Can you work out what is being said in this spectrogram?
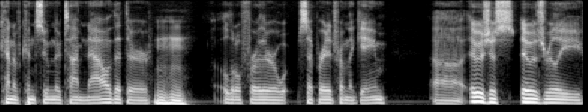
kind of consume their time now that they're Mm-hmm. a little further separated from the game. Uh, it was just it was really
